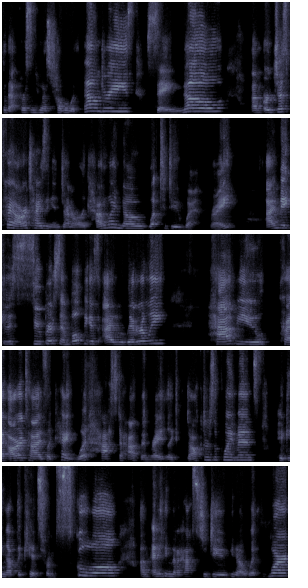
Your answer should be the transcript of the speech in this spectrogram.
for that person who has trouble with boundaries, saying no, um, or just prioritizing in general. Like, how do I know what to do when, right? I make this super simple because I literally have you prioritize like hey what has to happen right like doctor's appointments picking up the kids from school um, anything that has to do you know with work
